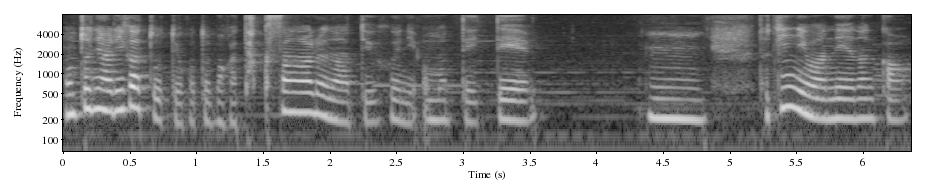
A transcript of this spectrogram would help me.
本当にありがとうっていう言葉がたくさんあるなっていうふうに思っていてうん時にはねなんか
